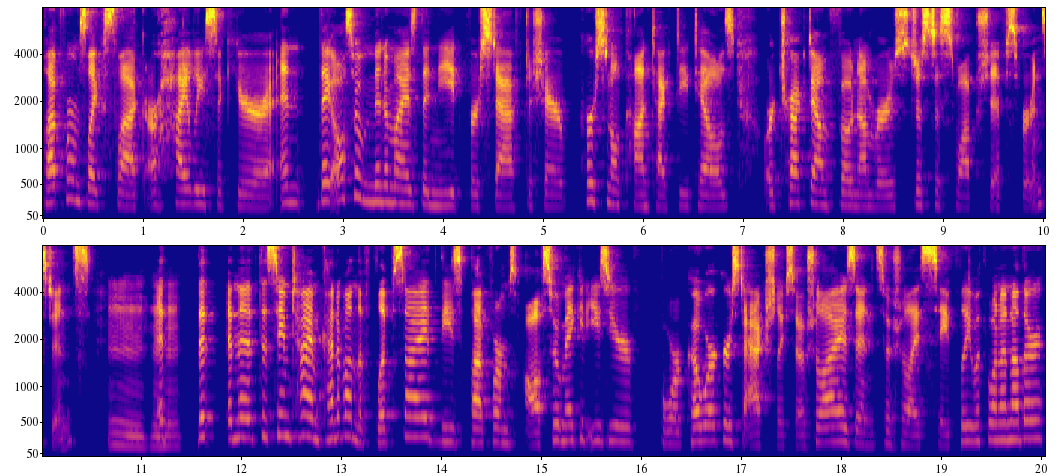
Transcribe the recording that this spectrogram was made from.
Platforms like Slack are highly secure, and they also minimize the need for staff to share personal contact details or track down phone numbers just to swap shifts, for instance. Mm-hmm. And, and then at the same time, kind of on the flip side, these platforms also make it easier for coworkers to actually socialize and socialize safely with one another.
